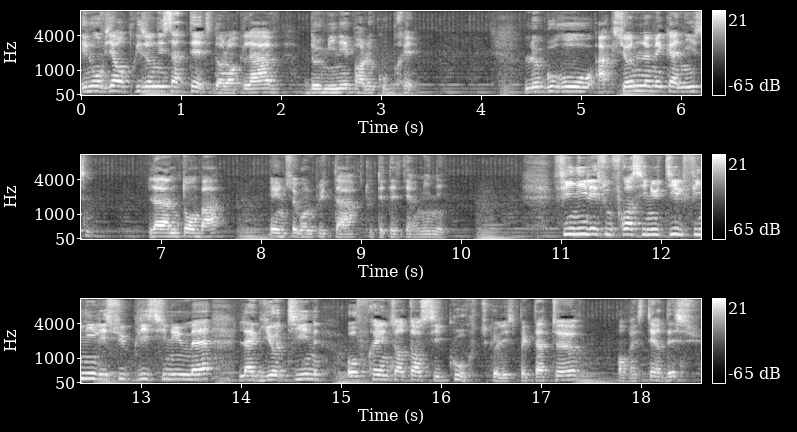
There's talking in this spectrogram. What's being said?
et l'on vient emprisonner sa tête dans l'enclave dominée par le couperet. Le bourreau actionne le mécanisme, la lame tomba et une seconde plus tard, tout était terminé. Fini les souffrances inutiles, fini les supplices inhumains, la guillotine offrait une sentence si courte que les spectateurs en restèrent déçus.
